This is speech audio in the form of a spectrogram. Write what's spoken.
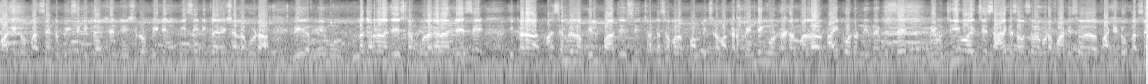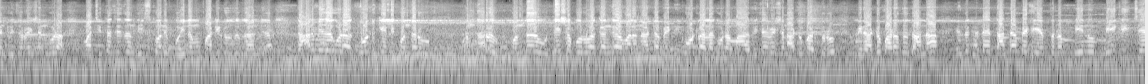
forty two percent BC declaration చేసిరు బీటీ బీసీ డిక్లరేషన్లో కూడా మేము కులగణన చేసినాం. కులగణన చేసి ఇక్కడ అసెంబ్లీలో బిల్ పాస్ చేసి చట్టసభలకు పంపించడం అక్కడ పెండింగ్ ఉండడం వల్ల హైకోర్టు నిర్ణయం ఇస్తే మేము జీవో ఇచ్చి స్థానిక సంస్థలు కూడా forty forty two percent reservation కూడా మా చిత్తశుద్ధం తీసుకొని పోయినాము ఫార్టీ టూ దాని మీద. దాని మీద కూడా కోర్టుకెళ్ళి కొందరు కొందరు కొందరు ఉద్దేశపూర్వకంగా వాళ్ళని అడ్డపెట్టి కోట్లలో కూడా మా రిజర్వేషన్ అడ్డుపడుతురు మీరు అడ్డుపడద్దు అన్న. ఎందుకంటే దండం పెట్టి చెప్తున్నాం. నేను మీకు ఇచ్చే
